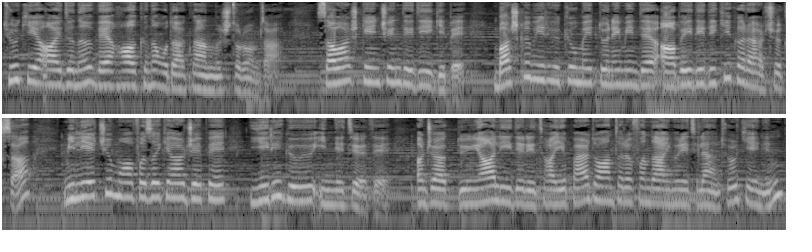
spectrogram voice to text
Türkiye aydını ve halkına odaklanmış durumda. Savaş Genç'in dediği gibi başka bir hükümet döneminde ABD'deki karar çıksa milliyetçi muhafazakar cephe yeri göğü inletirdi. Ancak dünya lideri Tayyip Erdoğan tarafından yönetilen Türkiye'nin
